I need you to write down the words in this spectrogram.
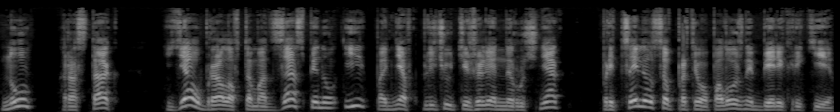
Ну, раз так, я убрал автомат за спину и, подняв к плечу тяжеленный ручняк, прицелился в противоположный берег реки.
